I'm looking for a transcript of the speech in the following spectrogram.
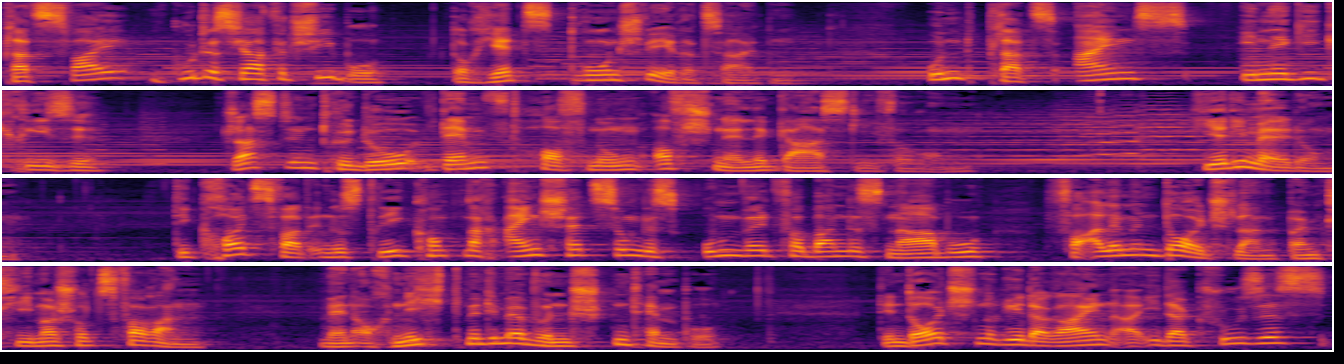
Platz 2. Gutes Jahr für Chibo. Doch jetzt drohen schwere Zeiten. Und Platz 1. Energiekrise. Justin Trudeau dämpft Hoffnung auf schnelle Gaslieferungen. Hier die Meldung. Die Kreuzfahrtindustrie kommt nach Einschätzung des Umweltverbandes NABU vor allem in Deutschland beim Klimaschutz voran, wenn auch nicht mit dem erwünschten Tempo. Den deutschen Reedereien AIDA Cruises,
